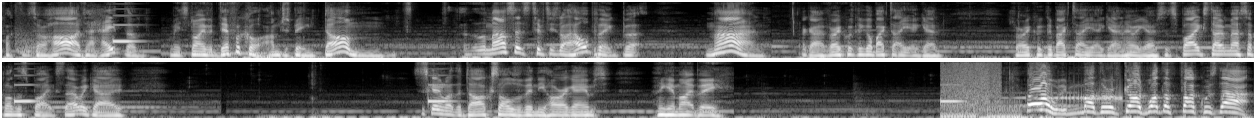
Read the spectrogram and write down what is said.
Fuck them so hard. I hate them. I mean, it's not even difficult. I'm just being dumb. It's, the mouse sensitivity's not helping, but... Man! Okay, I very quickly go back to 8 again. Very quickly back to 8 again. Here we go. So spikes, don't mess up on the spikes. There we go. Is this game like the Dark Souls of indie horror games? I think it might be. Holy mother of God, what the fuck was that?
